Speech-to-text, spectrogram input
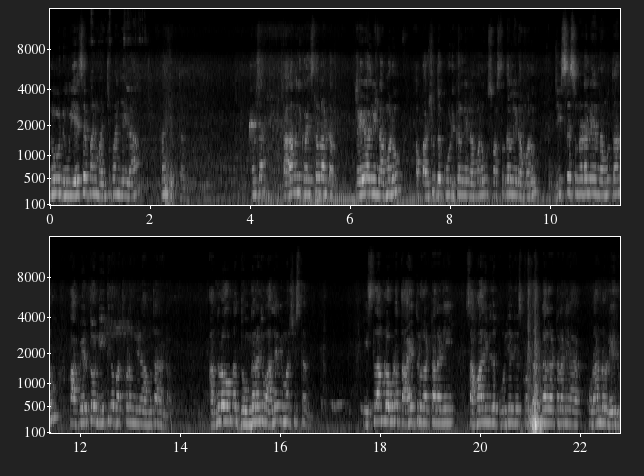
నువ్వు నువ్వు చేసే పని మంచి పని చేయరా? అని చెప్తారు. తెలుసా? చాలామంది క్రైస్తవులు అంటారు ప్రేరాలు నేను నమ్మను ఆ పరిశుద్ధ కూడికల్ని నమ్మను స్వస్థతల్ని నమ్మను జీసస్ ఉన్నాడని నేను నమ్ముతాను ఆ పేరుతో నీతిగా బతకడం నేను నమ్ముతానంటారు అందులో ఉన్న దొంగలని వాళ్ళే విమర్శిస్తారు. ఇస్లాంలో కూడా తాయెత్తులు కట్టాలని సమాధి మీద పూజలు చేసుకొని దర్గాలు కట్టాలని ఆ ఖురాన్లో లేదు.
